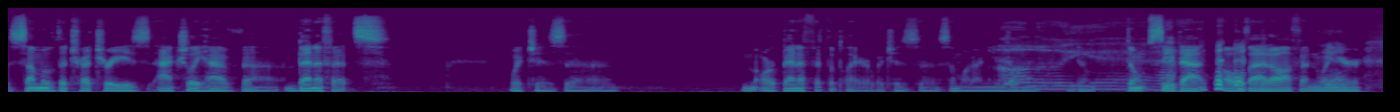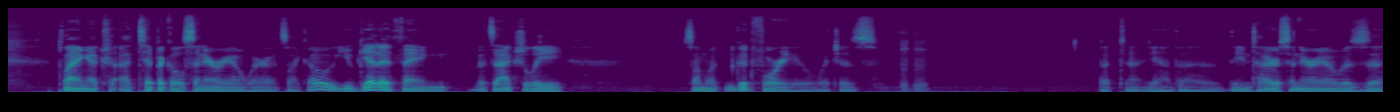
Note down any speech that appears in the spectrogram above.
some of the treacheries actually have uh, benefits, which is uh, or benefit the player, which is uh, somewhat unusual. Oh, you don't, yeah. don't see that all that often when you're playing a, a typical scenario where it's like, oh, you get a thing that's actually somewhat good for you, which is. Mm-hmm. But uh, yeah, the the entire scenario was uh,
